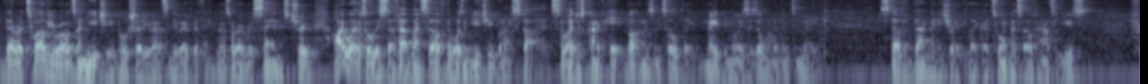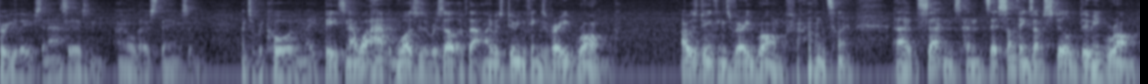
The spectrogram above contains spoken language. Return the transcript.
there are 12 year olds on YouTube who'll show you how to do everything. That's what I was saying, it's true. I worked all this stuff out myself. There wasn't YouTube when I started. So I just kind of hit buttons until they made the noises I wanted them to make stuff of that nature. Like I taught myself how to use Fruity Loops and Acid and, and all those things and, and to record and make beats. Now, what happened was, as a result of that, I was doing things very wrong. I was doing things very wrong for a long time. Uh, certain and there's some things I'm still doing wrong,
